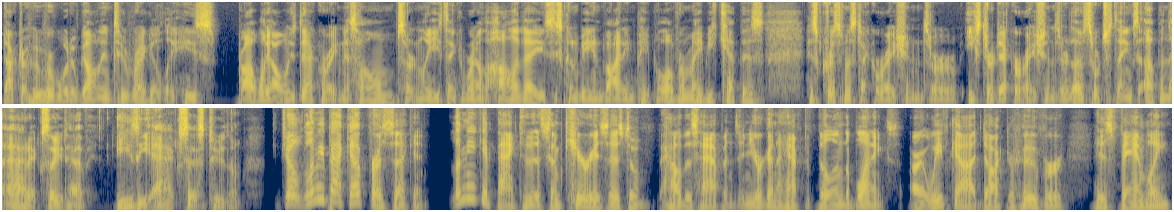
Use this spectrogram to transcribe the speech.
Dr. Hoover would have gone into regularly. He's probably always decorating his home. Certainly, you think around the holidays, he's going to be inviting people over. Maybe he kept his his Christmas decorations or Easter decorations or those sorts of things up in the attic, so you'd have easy access to them. Joe, let me back up for a second. Let me get back to this. I'm curious as to how this happens, and you're going to have to fill in the blanks. All right, we've got Dr. Hoover. His family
